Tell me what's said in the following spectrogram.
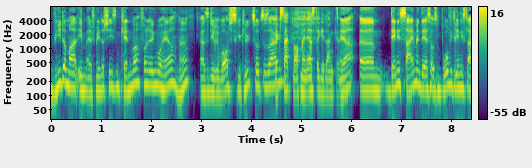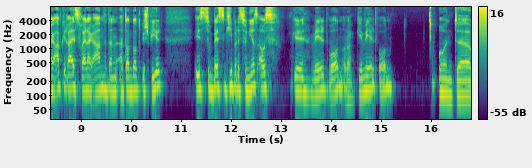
Wieder mal im Elfmeterschießen kennen wir von irgendwoher. Ne? Also die Revanche ist geglückt sozusagen. Exakt, war auch mein erster Gedanke. Ja, ähm, Dennis Simon, der ist aus dem Profitrainingslager abgereist, Freitagabend hat dann, hat dann dort gespielt, ist zum besten Keeper des Turniers ausgewählt worden oder gewählt worden. Und äh,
